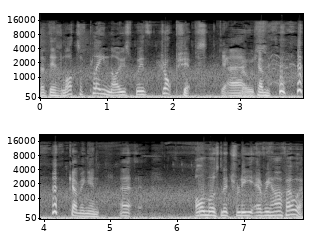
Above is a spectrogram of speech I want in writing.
that there's lots of plane noise with dropships Yeah, uh, com- coming in, uh, almost literally every half hour.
